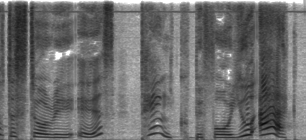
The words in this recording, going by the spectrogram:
of the story is think before you act.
